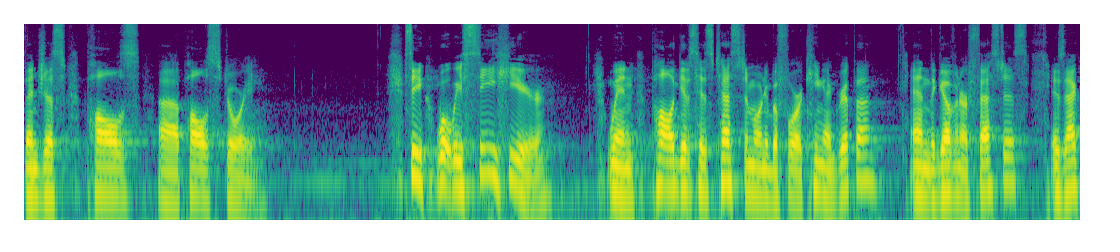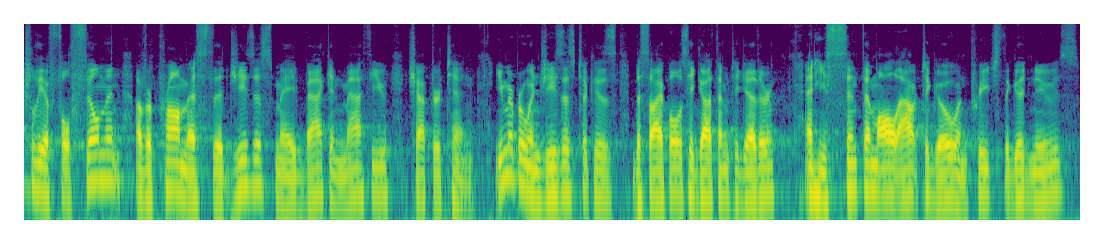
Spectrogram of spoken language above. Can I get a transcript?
than just Paul's, uh, Paul's story. See, what we see here when Paul gives his testimony before King Agrippa and the governor Festus is actually a fulfillment of a promise that Jesus made back in Matthew chapter 10. You remember when Jesus took his disciples, he got them together, and he sent them all out to go and preach the good news?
